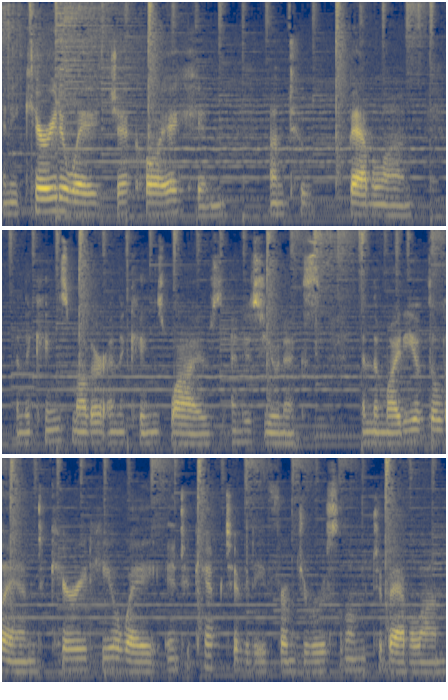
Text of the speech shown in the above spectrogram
And he carried away Jehoiachin unto Babylon, and the king's mother, and the king's wives, and his eunuchs, and the mighty of the land carried he away into captivity from Jerusalem to Babylon,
